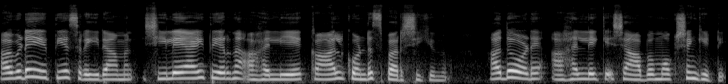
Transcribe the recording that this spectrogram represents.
അവിടെ എത്തിയ ശ്രീരാമൻ ശിലയായി തീർന്ന അഹല്യയെ കാൽ കൊണ്ട് സ്പർശിക്കുന്നു. അതോടെ അഹല്യയ്ക്ക് ശാപമോക്ഷം കിട്ടി.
